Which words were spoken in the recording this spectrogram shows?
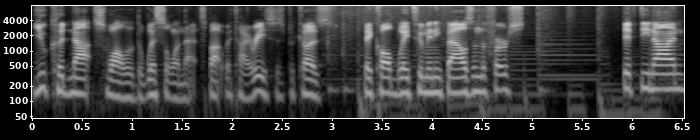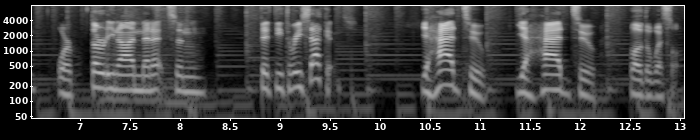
you could not swallow the whistle in that spot with Tyrese is because they called way too many fouls in the first 59 or 39 minutes and 53 seconds. You had to, you had to blow the whistle.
